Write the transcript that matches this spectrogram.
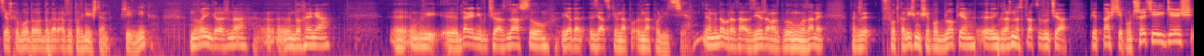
ciężko było do, do garażu to wnieść ten silnik. No i Grażyna e, do Henia mówi, Daria nie wróciła z lasu, jadę z Jackiem na, na policję. Ja mówię, dobra, teraz zjeżdżam, ale to było umazane, także spotkaliśmy się pod blokiem. Grażyna z pracy wróciła 15 po trzeciej gdzieś,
